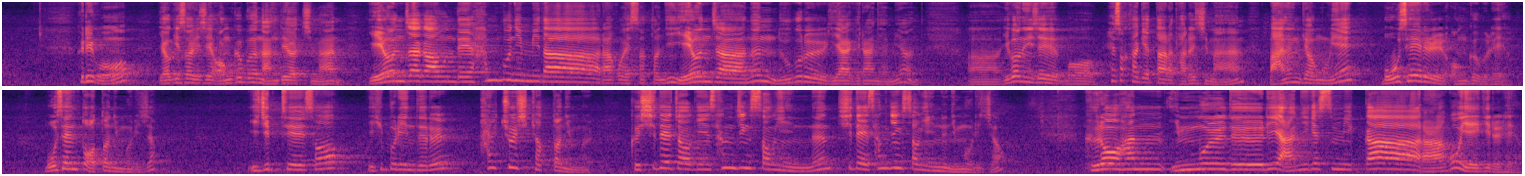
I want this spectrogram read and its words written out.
그리고 여기서 이제 언급은 안 되었지만 예언자 가운데 한 분입니다라고 했었던 이 예언자는 누구를 이야기를 하냐면 어, 이거는 이제 뭐 해석하기에 따라 다르지만 많은 경우에 모세를 언급을 해요. 모세는 또 어떤 인물이죠? 이집트에서 이 히브리인들을 탈출시켰던 인물. 그 시대적인 상징성이 있는 시대의 상징성이 있는 인물이죠. 그러한 인물들이 아니겠습니까? 라고 얘기를 해요.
